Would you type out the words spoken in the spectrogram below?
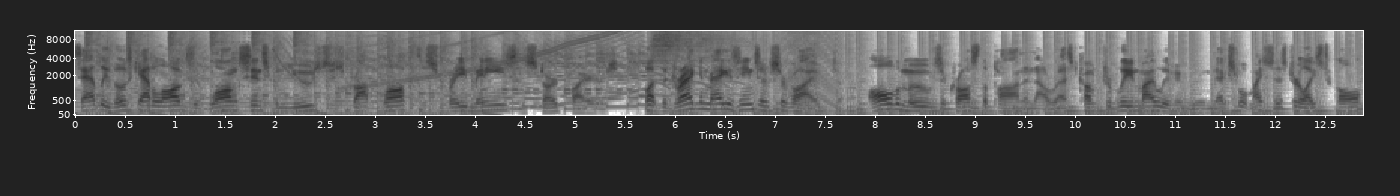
Sadly, those catalogs have long since been used as drop cloth to spray minis and start fires. But the Dragon magazines have survived all the moves across the pond and now rest comfortably in my living room next to what my sister likes to call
